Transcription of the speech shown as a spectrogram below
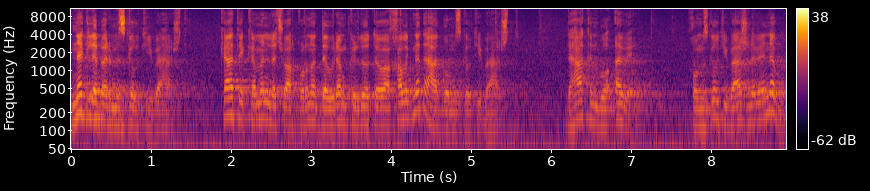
نەک لەبەر مزگەوتی بەهشت کاتێک کە من لە چوار قڕنە دەورەم کردوتەوە خەڵک نەدەهات بۆ مزگەوتی بەهشت دەهاتن بۆ ئەوێ خۆ مزگەوتی باش لەوێ نەبوو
